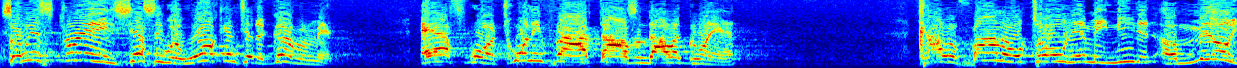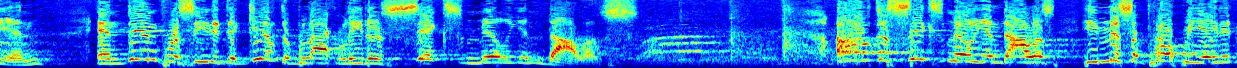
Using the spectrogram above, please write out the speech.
So it's strange. Jesse would walk into the government, ask for a $25,000 grant. Califano told him he needed a million and then proceeded to give the black leader $6 million. Of the $6 million, he misappropriated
